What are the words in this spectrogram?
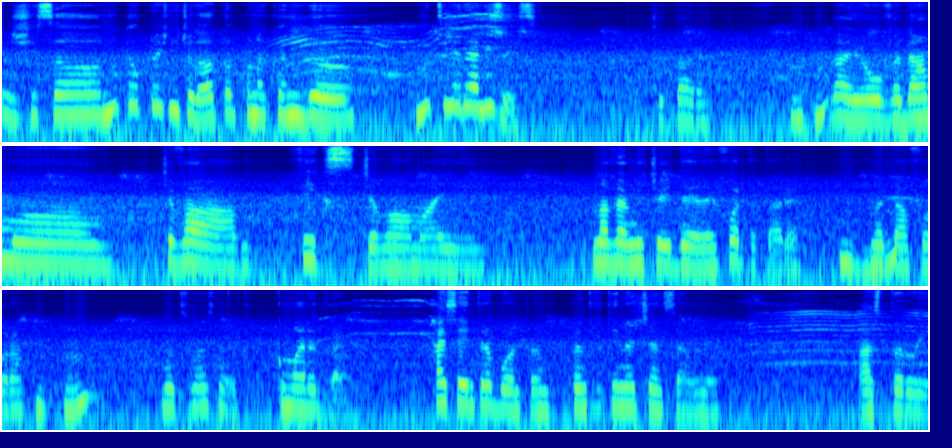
Mm, și să nu te oprești niciodată până când uh, nu ți le realizezi. ce tare! Mhm. Da, eu vedeam uh, ceva fix, ceva mai... Nu aveam nicio idee, e foarte tare Mhm. metafora. Mhm. Mulțumesc mult! Cu mare drag. Hai să întrebăm pentru, pentru tine ce înseamnă a stărui.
